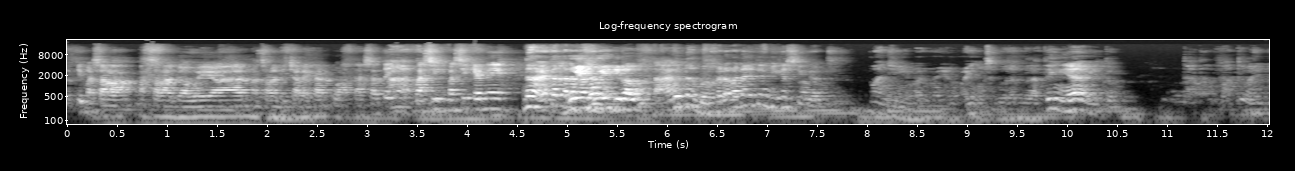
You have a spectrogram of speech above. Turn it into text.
Berarti masalah masalah gawean, masalah dicarekan ku atas teh masih masih kene Nah, eta kadang-kadang di lautan. bener bro, kadang-kadang itu yang mikir sih kan. Anjing mana ya, aing mah seberat berating ya gitu. Tata batu aing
